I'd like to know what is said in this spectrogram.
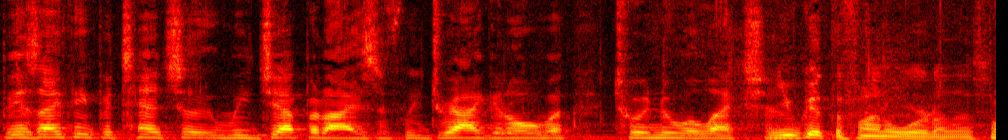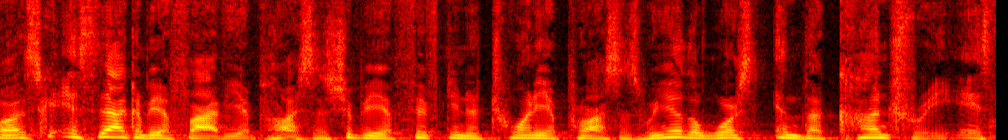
because I think potentially we jeopardize if we drag it over to a new election. You get the final word on this. Well, it's, it's not going to be a five-year process. It should be a 15 to 20-year process. When you're the worst in the country, it's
